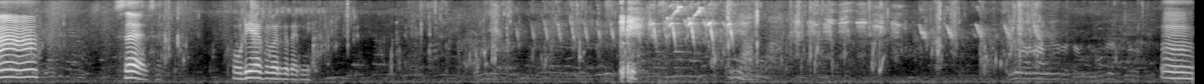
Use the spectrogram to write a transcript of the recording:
ஆ ஆ. சரி சரி. ஒடியாருது பாருங்க தண்ணி. ம்.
